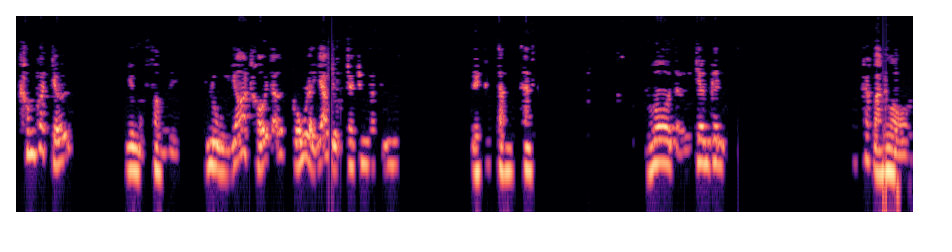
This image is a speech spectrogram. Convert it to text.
Không có chữ nhưng mà phần gì luồng gió thổi tới cũng là giáo dục cho chúng ta để cái tâm thanh vô tự chân kinh. Các bạn ngồi,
